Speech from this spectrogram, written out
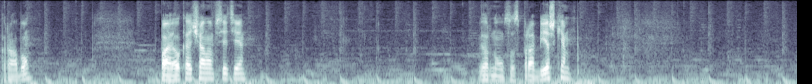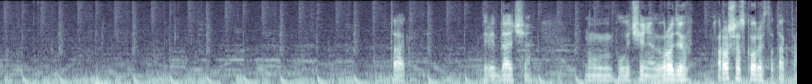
Крабу. Павел Качанов в сети. Вернулся с пробежки. Так. Передача. Ну, получение. Вроде хорошая скорость, а так-то.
